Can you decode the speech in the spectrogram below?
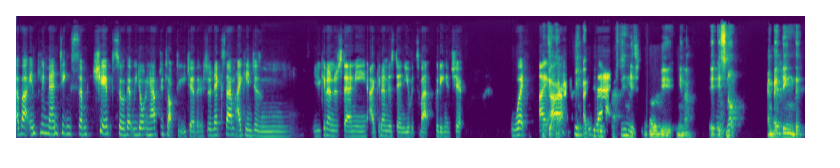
about implementing some chips so that we don't have to talk to each other. So next time I can just, mm, you can understand me, I can understand you. It's about putting a chip. What Okay, IR? I, think, I is think that? I've seen this technology, you know, it, it's not embedding the,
